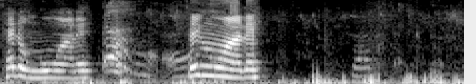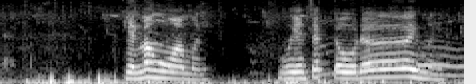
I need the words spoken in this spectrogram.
ใช้ดงงัวเลยใช้งัวเลยเห็นบ่งัวมือนี่บ่เห็นสักโตวเด้อมือนี่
